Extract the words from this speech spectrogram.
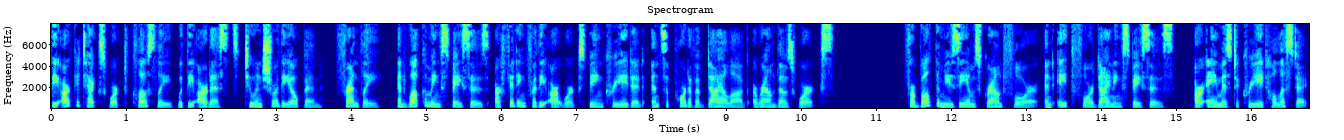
The architects worked closely with the artists to ensure the open, friendly, and welcoming spaces are fitting for the artworks being created and supportive of dialogue around those works. For both the museum's ground floor and eighth floor dining spaces, our aim is to create holistic,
